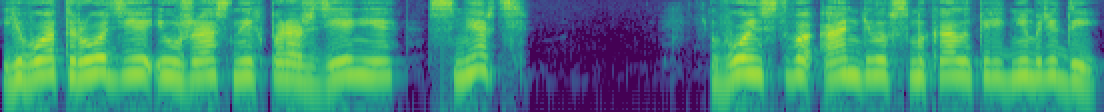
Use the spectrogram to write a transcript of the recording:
его отродье и ужасное их порождение — смерть. Воинство ангелов смыкало перед ним ряды.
